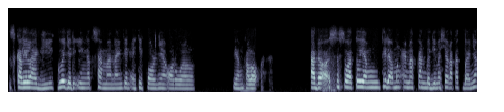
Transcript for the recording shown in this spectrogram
sekali lagi gue jadi ingat sama 1984-nya Orwell yang hmm. kalau ada sesuatu yang tidak mengenakan bagi masyarakat banyak,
